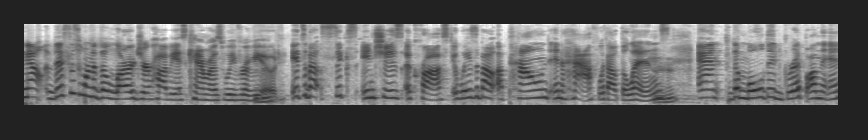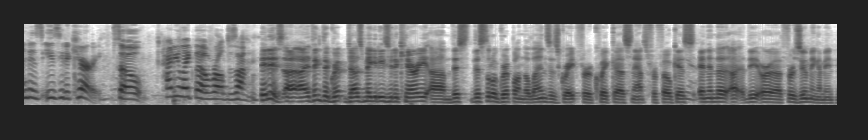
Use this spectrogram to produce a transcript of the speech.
Now, this is one of the larger hobbyist cameras we've reviewed. Mm-hmm. It's about six inches across. It weighs about a pound and a half without the lens. Mm-hmm. And the molded grip on the end is easy to carry. So, how do you like the overall design? It is. Uh, I think the grip does make it easy to carry. Um, this this little grip on the lens is great for quick uh, snaps for focus, and then the uh, the or uh, for zooming. I mean,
